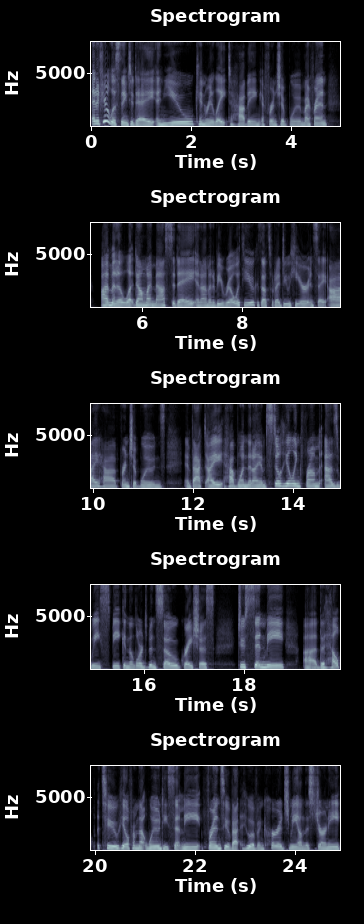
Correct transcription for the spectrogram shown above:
And if you're listening today and you can relate to having a friendship wound, my friend, I'm going to let down my mask today and I'm going to be real with you because that's what I do here and say, I have friendship wounds. In fact, I have one that I am still healing from as we speak. And the Lord's been so gracious to send me uh, the help to heal from that wound. He sent me friends who have, who have encouraged me on this journey.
